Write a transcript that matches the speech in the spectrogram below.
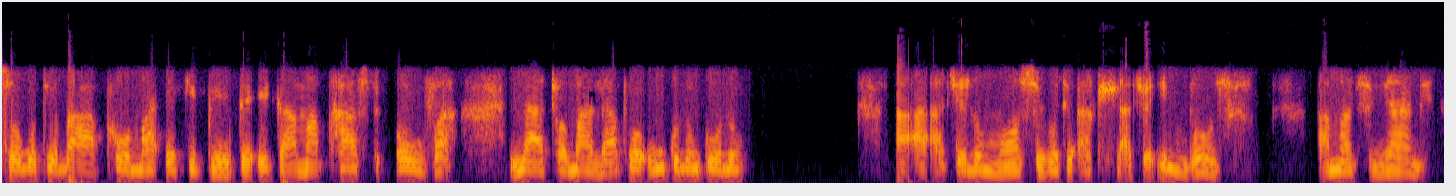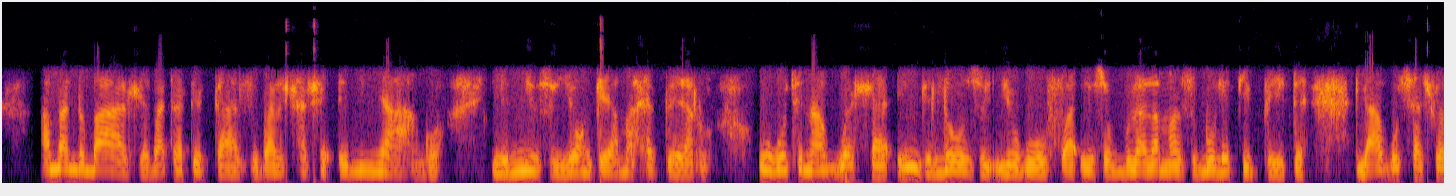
sokuthi baphuma eGibhite igama passed over lathoma lapho uNkulunkulu atshela uMose ukuthi akuhlatshwe imbuzi amazinyane abantu badle bathathe igazi balithathe eminyango yemizi yonke yamaHebheru ukuthi nakwehla ingilozi yokufa izobulala amazibulo eGibhite la kushashwe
